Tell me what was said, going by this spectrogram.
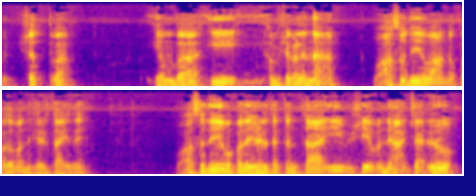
ಉಚ್ಚತ್ವ ಎಂಬ ಈ ಅಂಶಗಳನ್ನು ವಾಸುದೇವ ಅನ್ನೋ ಪದವನ್ನು ಹೇಳ್ತಾ ಇದೆ. ವಾಸುದೇವ ಪದ ಹೇಳ್ತಕ್ಕಂಥ ಈ ವಿಷಯವನ್ನೇ ಆಚಾರ್ಯರು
